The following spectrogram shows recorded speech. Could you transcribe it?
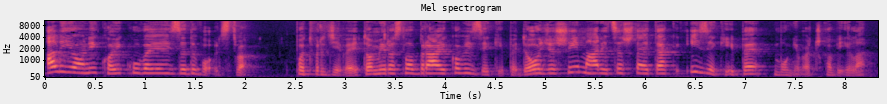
ali i oni koji kuvaju iz zadovoljstva. Potvrđiva je to Miroslav Brajkov iz ekipe Dođoš i Marica Štetak iz ekipe Bunjevačka vila.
